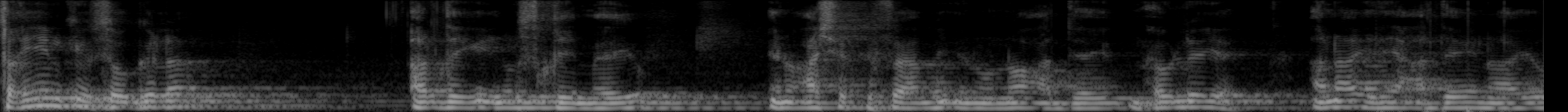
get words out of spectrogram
taqyiimkii soo gala ardayga inuu isqiimeeyo inuu cashirka fahmay inuu noo caddeeyo muxuu leeyahay? Anaa idin caddaynaayo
